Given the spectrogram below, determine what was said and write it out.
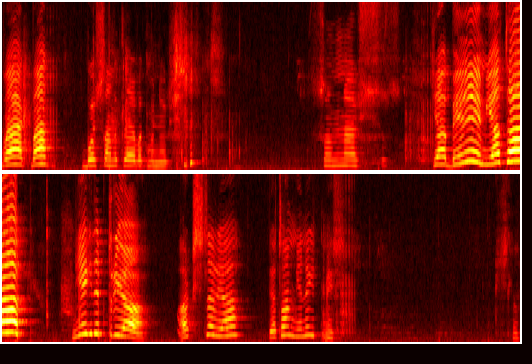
bak bak. Boş sandıklara bakmayın arkadaşlar. Sonra. Ya benim yatağım. Niye gidip duruyor? Arkadaşlar ya. Yatağım yine gitmiş. Arkadaşlar.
